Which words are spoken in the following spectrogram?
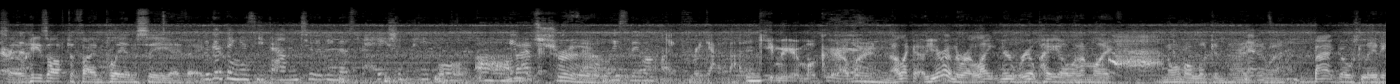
So know. he's off to find Plan C, I think. The good thing is he found two of the most patient people. Oh, humans, that's true. So at least we won't like freak out about it. Give me my cabin. I like it. You're under a light and you're real pale, and I'm like ah. normal looking. All right, No, anyway, it's bye, ghost lady.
